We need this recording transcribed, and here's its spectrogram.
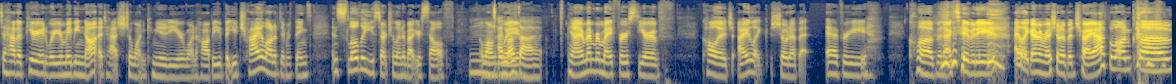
to have a period where you're maybe not attached to one community or one hobby, but you try a lot of different things and slowly you start to learn about yourself along the Mm, i way. love that Yeah, I remember my first year of college, I like showed up at every club and activity. I like I remember I showed up at triathlon club.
